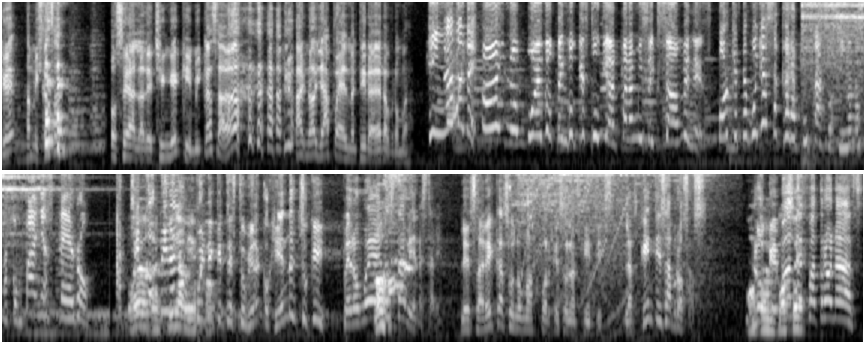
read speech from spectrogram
¿Qué? ¿A mi casa? O sea, la de Chingeki, mi casa. Ay, no, ya pues, mentira, era broma. Y nada de... ¡Ay, no puedo! Tengo que estudiar para mis exámenes. Porque te voy a sacar a putazos si no nos acompañas, perro. Bueno, tranquilo, viejo. Puede que te estuviera cogiendo, Itsuki. Pero bueno, Oh. está bien, está bien. Les haré caso nomás porque son las quintis. Las quintis sabrosas. Ah, ¡Lo que pose. mande, patronas!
